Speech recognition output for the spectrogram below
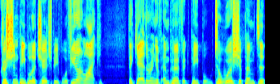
Christian people are church people. If you don't like the gathering of imperfect people, to worship Him, to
